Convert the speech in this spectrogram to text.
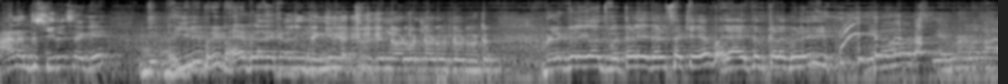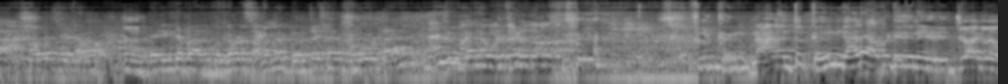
ನಾನಂತೂ ಸೀರಿಯಸ್ ಆಗಿ ಡೈಲಿ ಬರೀ ಭಯ ಬೀಳದೆ ಕಳ ನಿನ್ ತಂಗಿ. ಹತ್ತಿರದಿಂದ ನೋಡ್ಬಿಟ್ಟು ನೋಡ್ಬಿಟ್ಟು ನೋಡ್ಬಿಟ್ಟು ಬೆಳಗ್ ಬೆಳಗ್ಗೆ ಹೊತ್ತು ಬತ್ತಳಿ ಎದಳ್ಸಕ್ಕೆ ಭಯ ಆಯ್ತದ ಕಳ ಬಿಳಿ ನೀನು ಏನ್ ಮಾಡ್ಬೋದಾ ಡೈನಿಂಗ್ ಟೇಬಲ್ ಅಲ್ಲಿ ಕುತ್ಕೊಂಡು ಸಡನ್ ಆಗಿ ಬಂದ ತಕ್ಷಣ ಫುಲ್ ಕಂಗ್ ನಾನಂತೂ ಕಂಗಾಲೇ ಆಗ್ಬಿಟ್ಟಿದೀನಿ ನಿಜವಾಗ್ಲು.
